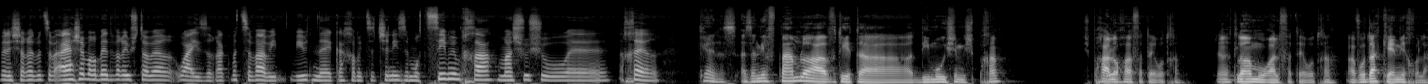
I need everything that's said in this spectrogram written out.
ולשרת בצבא. היה שם הרבה דברים שאתה אומר, וואי, זה רק בצבא, מי מתנהג ככה מצד שני, זה מוציא ממך משהו שהוא אה, אחר. כן, אז, אז אני אף פעם לא אהבתי את הדימוי של משפחה. משפחה לא יכולה לפטר אותך. אומרת, לא אמורה לפטר אותך. עבודה כן יכולה.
